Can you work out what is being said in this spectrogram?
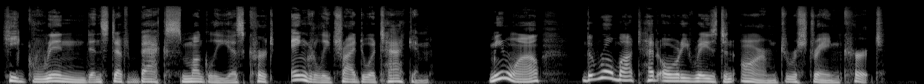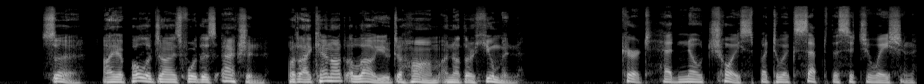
He grinned and stepped back smugly as Kurt angrily tried to attack him. Meanwhile, the robot had already raised an arm to restrain Kurt. Sir, I apologize for this action, but I cannot allow you to harm another human. Kurt had no choice but to accept the situation.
